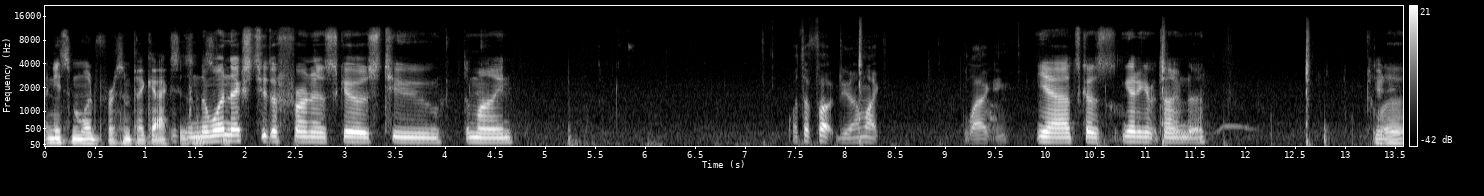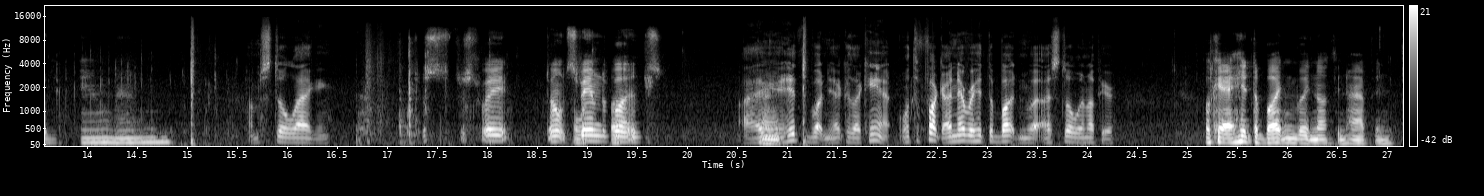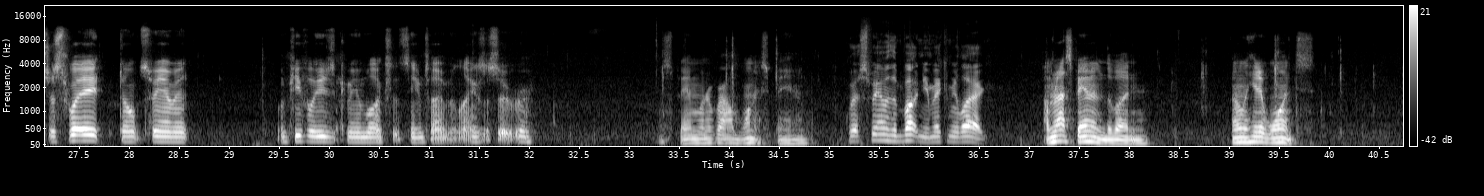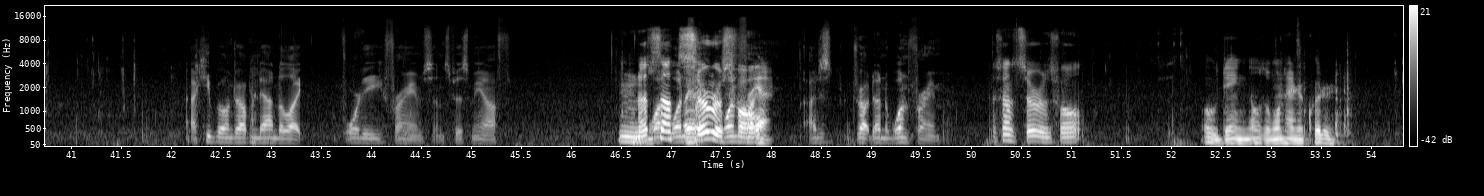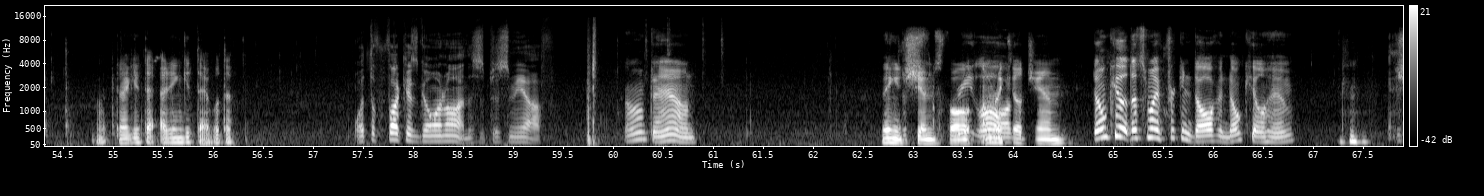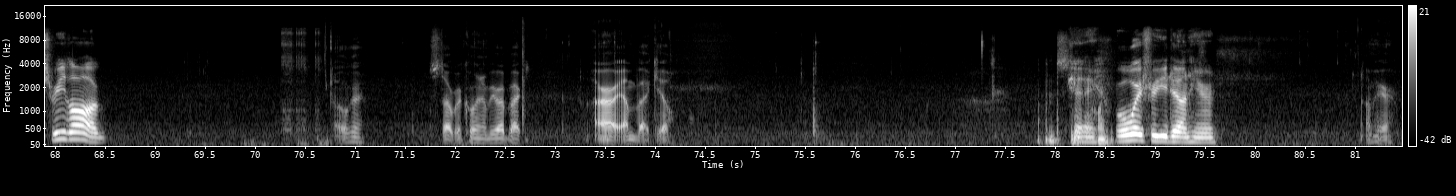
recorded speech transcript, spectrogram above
I need some wood for some pickaxes. And And the one next to the furnace goes to the mine. What the fuck, dude? I'm like lagging. Yeah, it's because you gotta give it time to. to load. Doo-doo. I'm still lagging. Just, just wait. Don't spam the what- buttons. I haven't Alright. even hit the button yet because I can't. What the fuck? I never hit the button, but I still went up here. Okay, I hit the button, but nothing happened. Just wait. Don't spam it. When people use command blocks at the same time, it lags the server. I'll spam whenever I want to spam. Quit spamming the button. You're making me lag. I'm not spamming the button. I only hit it once. I keep on dropping down to like 40 frames and it's pissed me off. Hmm, that's One- not one the frame- server's fault. Yeah. I just dropped down to one frame. That's not the server's fault. Oh dang, that was a one-hander quitter. Oh, did I get that? I didn't get that. What the? What the fuck is going on? This is pissing me off. Calm down. I think it's Just Jim's fault. I'm gonna kill Jim. Don't kill. That's my freaking dolphin. Don't kill him. Just relog. Okay. Start recording. I'll be right back. All right, I'm back, yo. Let's see. Okay, we'll wait for you down here. I'm here.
